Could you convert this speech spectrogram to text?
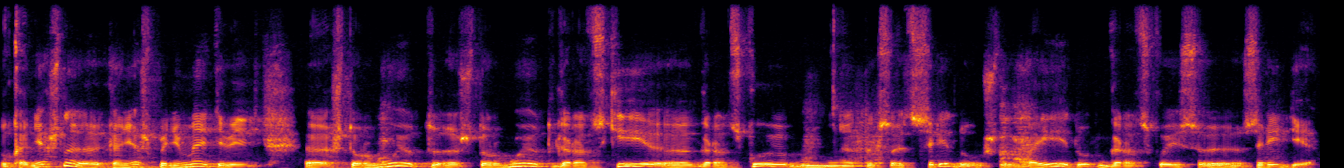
Ну, конечно, конечно, понимаете, ведь э, штурмуют, штурмуют городские, э, городскую, так сказать, среду, что бои идут в городской среде.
